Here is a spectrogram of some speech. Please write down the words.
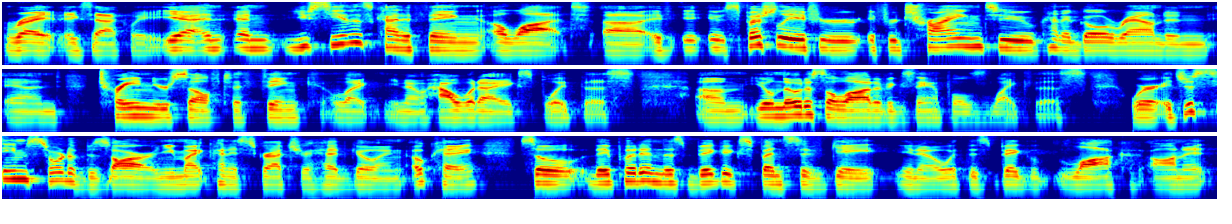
Right, exactly. Yeah, and and you see this kind of thing a lot, uh, if, if, especially if you're if you're trying to kind of go around and and train yourself to think like you know how would I exploit this. Um, you'll notice a lot of examples like this where it just seems sort of bizarre, and you might kind of scratch your head, going, "Okay, so they put in this big expensive gate, you know, with this big lock on it,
